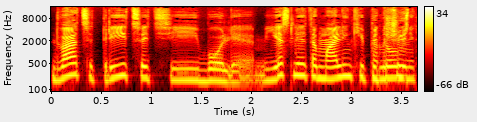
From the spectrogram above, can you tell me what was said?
20, 30 и более. Если это маленький питомник...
